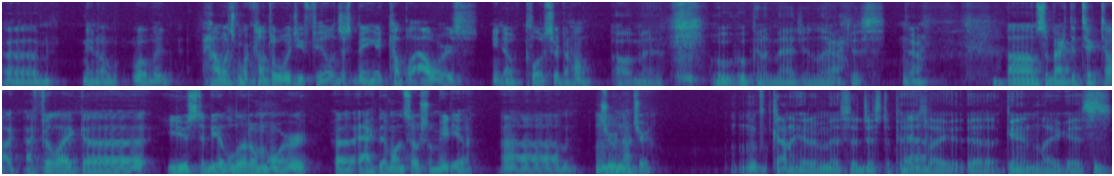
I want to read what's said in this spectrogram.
um, you know what would how much more comfortable would you feel just being a couple hours you know closer to home? Oh man, who who can imagine? Like Yeah. just Yeah. Um, so back to TikTok, I feel like uh, you used to be a little more uh, active on social media. Um, true, not true. kind of hit or miss. It just depends. Yeah. Like uh, again, like it's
